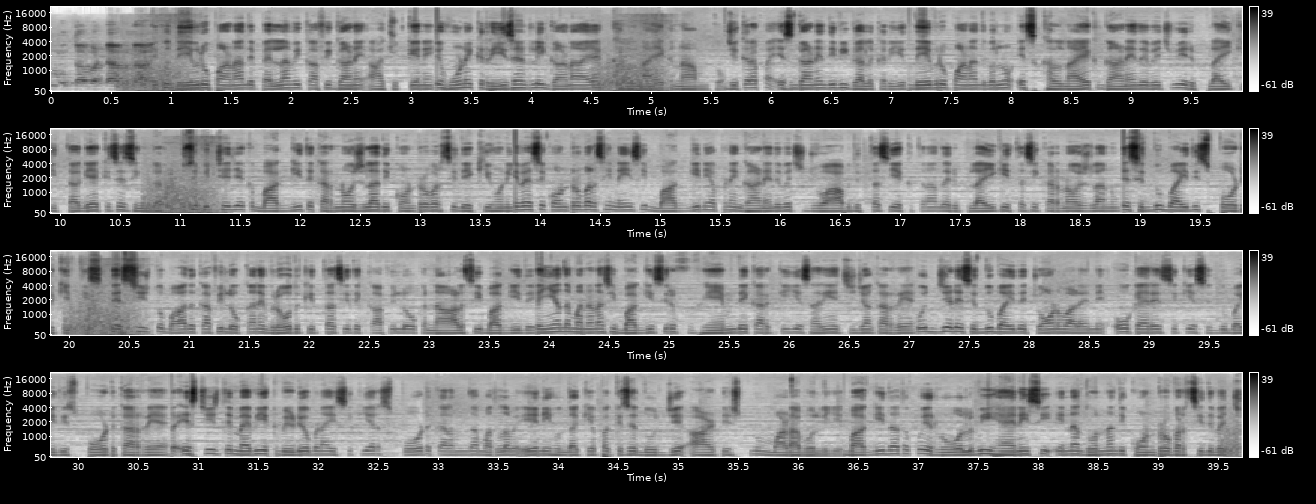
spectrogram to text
ਮੁੱਦਾ ਵੱਡਾ ਬਣਾ ਲਿਆ। ਦੇਖੋ ਦੇਵ ਰੂਪਾਣਾ ਦੇ ਪਹਿਲਾਂ ਵੀ ਕਾਫੀ ਗਾਣੇ ਆ ਚੁੱਕੇ ਨੇ ਤੇ ਹੁਣ ਇੱਕ ਰੀਸੈਂਟਲੀ ਗਾਣਾ ਆਇਆ ਖਲਨਾਇਕ ਨਾਮ ਤੋਂ। ਜੇਕਰ ਆਪਾਂ ਇਸ ਗਾਣੇ ਦੀ ਵੀ ਗੱਲ ਕਰੀਏ ਦੇਵ ਰੂਪਾਣਾ ਦੇ ਵੱਲੋਂ ਇਸ ਖਲਨਾਇਕ ਗਾਣੇ ਦੇ ਵਿੱਚ ਵੀ ਰਿਪਲਾਈ ਕੀਤਾ ਗਿਆ ਕਿਸੇ ਸਿੰਗਰ ਨੂੰ। ਤੁਸੀਂ ਪਿੱਛੇ ਜੇ ਇੱਕ ਬਾਗੀ ਤੇ ਕਰਨ ਔਜਲਾ ਦੀ ਕੰਟਰੋਵਰਸੀ ਦੇਖੀ ਹੋਣੀ ਵੈਸੇ ਕੰਟਰੋਵਰਸੀ ਨਹੀਂ ਸੀ, ਬਾਗੀ ਨੇ ਆਪਣੇ ਗਾਣੇ ਦੇ ਵਿੱਚ ਜਵਾਬ ਦਿੱਤਾ ਸੀ, ਇੱਕ ਤਰ੍ਹਾਂ ਦਾ ਰਿਪਲਾਈ ਕੀਤਾ ਸੀ ਕਰਨ ਔਜਲਾ ਨੂੰ ਤੇ ਸਿੱਧੂ ਬਾਈ ਦੀ ਸਪੋਰਟ ਕੀਤੀ ਸੀ। ਤੇ ਇਸ ਚੀਜ਼ ਤੋਂ ਬਾਅਦ ਕਾਫੀ ਲੋਕਾਂ ਨੇ ਵਿਰੋਧ ਕੀਤਾ ਸੀ ਤੇ ਕਾਫੀ ਲੋਕ ਨਾਲ ਸੀ ਬਾਗੀ ਦੇ। ਕਈਆਂ ਦਾ ਮੰਨਣਾ ਸੀ ਬਾਗੀ ਸਿਰਫ ਫੇਮ ਦੇ ਕਰਕੇ ਇਹ ਸਾਰੀਆਂ ਚੀਜ਼ਾਂ ਕਰ ਰਿਹਾ ਹੈ। ਕੁਝ ਜਿਹੜੇ ਸਿੱਧੂ ਬਾਈ ਦੇ ਚਾਹਣ ਵਾਲੇ ਨੇ, ਉਹ ਕਹਿ ਰਹੇ ਸੀ ਕਿ ਇਹ ਸਿੱਧੂ ਬਾਈ ਦੀ ਸਪੋਰਟ ਕਰ ਰਿਹਾ ਹੈ। ਪਰ ਇਸ ਚੀਜ਼ ਤੇ ਮੈਂ ਵੀ ਇੱਕ ਵੀਡੀਓ ਬਣਾਈ ਸੀ ਕਿ ਯਾਰ ਸਪੋਰਟ ਕਰਨ ਦਾ ਮਤਲਬ ਇਹ ਨਹੀਂ ਹੁੰਦਾ ਕਿ ਆਪਾਂ ਕਿਸੇ ਦੂਜੇ ਆਰਟਿਸਟ ਨੂੰ ਮਾੜਾ ਬੋਲੀਏ। ਬਾਗੀ ਦਾ ਤਾਂ ਕੋਈ ਰੋਲ ਵੀ ਹੈ ਨਹੀਂ ਸੀ ਇਹਨਾਂ ਦੋਨਾਂ ਦੀ ਕੰਟਰੋਵਰਸੀ ਦੇ ਵਿੱਚ।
